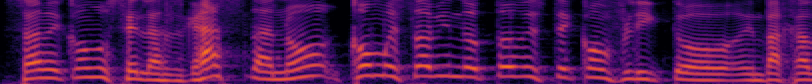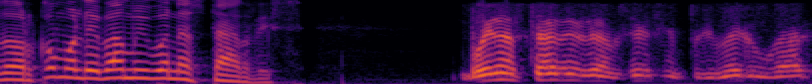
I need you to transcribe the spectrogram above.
sabe cómo se las gasta, ¿no? ¿Cómo está viendo todo este conflicto, embajador? ¿Cómo le va? Muy buenas tardes. Buenas tardes, Ramsés. En primer lugar,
